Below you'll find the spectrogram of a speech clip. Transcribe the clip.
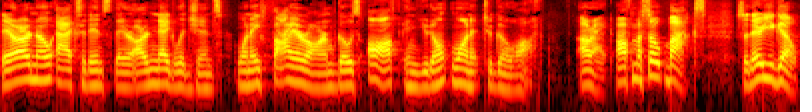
There are no accidents, there are negligence when a firearm goes off and you don't want it to go off. All right, off my soapbox. So there you go.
